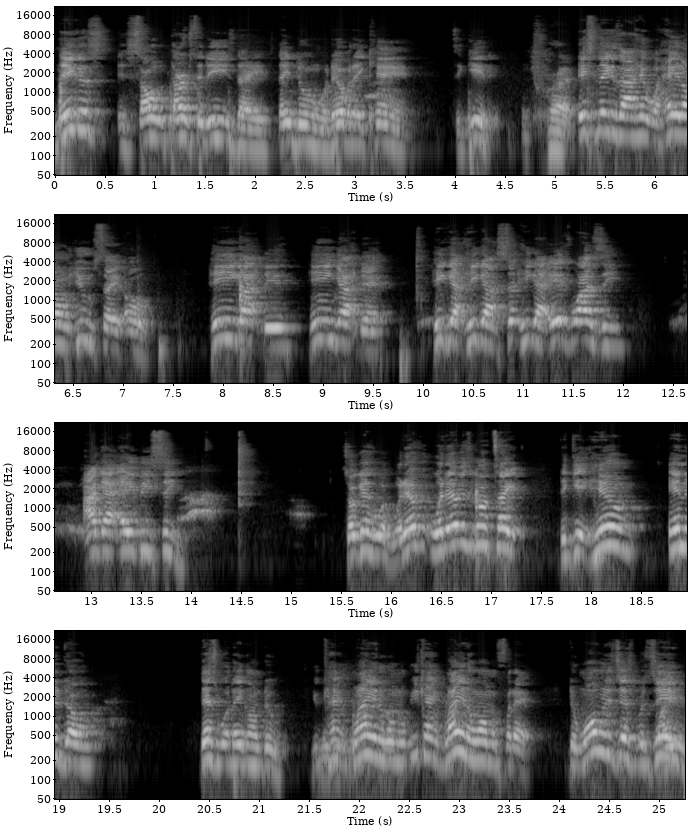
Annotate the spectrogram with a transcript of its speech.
niggas is so thirsty these days. They doing whatever they can to get it. Right. It's niggas out here will hate on you. Say, oh, he ain't got this. He ain't got that. He got he got he got X Y Z. I got A B C. So guess what? Whatever whatever it's gonna take to get him in the door, that's what they're gonna do. You can't blame a woman. You can't blame the woman for that. The woman is just presenting.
